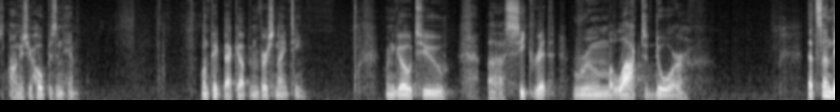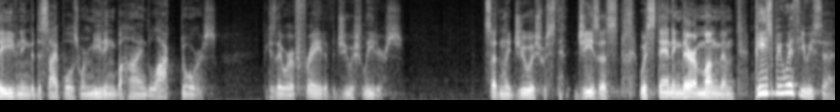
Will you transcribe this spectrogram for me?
As long as your hope is in Him. I want to pick back up in verse 19. We're going to go to a secret room, a locked door. That Sunday evening, the disciples were meeting behind locked doors because they were afraid of the Jewish leaders. Suddenly, Jewish was, Jesus was standing there among them. Peace be with you, he said.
